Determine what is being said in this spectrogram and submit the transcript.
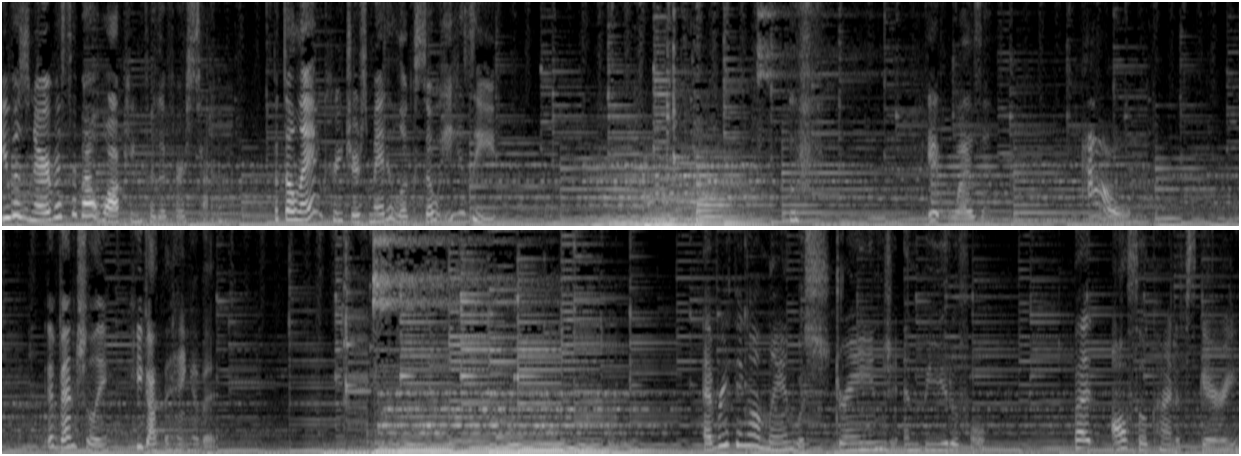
He was nervous about walking for the first time, but the land creatures made it look so easy. Oof. It wasn't. Ow. Eventually, he got the hang of it. Everything on land was strange and beautiful, but also kind of scary.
